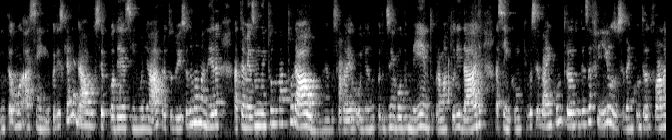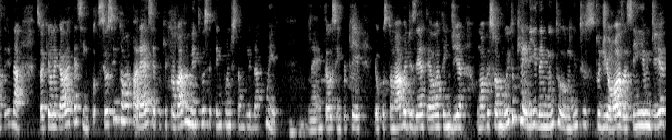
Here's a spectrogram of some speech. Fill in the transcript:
então, assim, por isso que é legal você poder assim olhar para tudo isso de uma maneira até mesmo muito natural, né? Você vai olhando para o desenvolvimento, para a maturidade, assim, como que você vai encontrando desafios, você vai encontrando formas de lidar. Só que o legal é que assim, se o sintoma aparece é porque provavelmente você tem condição de lidar com ele. Uhum. Né? Então, assim, porque eu costumava dizer, até eu atendia uma pessoa muito querida e muito, muito estudiosa, assim, e um dia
